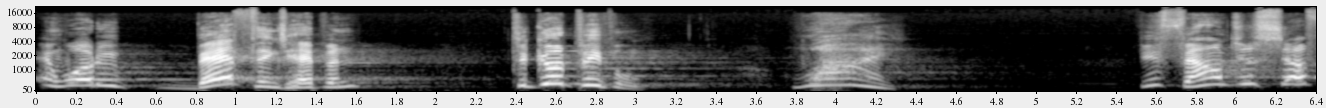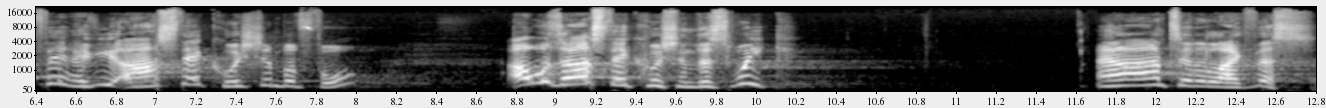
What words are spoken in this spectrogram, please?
And why do bad things happen to good people? Why? Have you found yourself there? Have you asked that question before? I was asked that question this week. And I answered it like this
